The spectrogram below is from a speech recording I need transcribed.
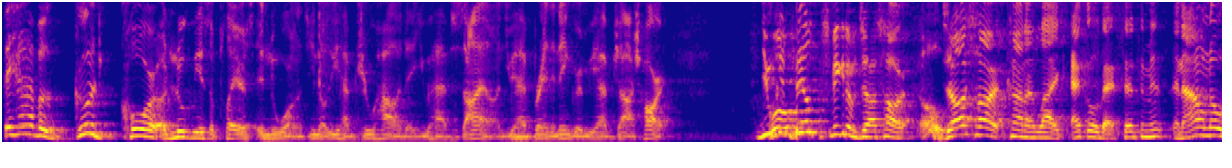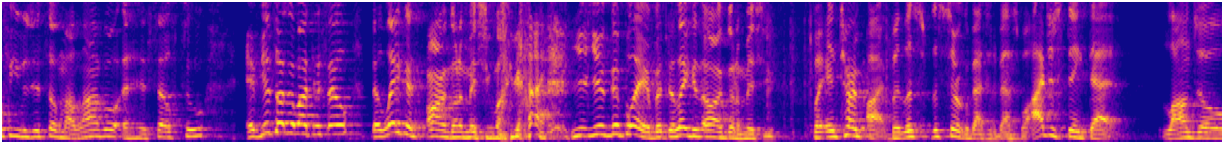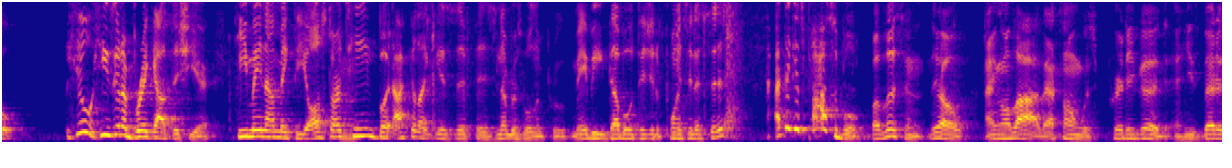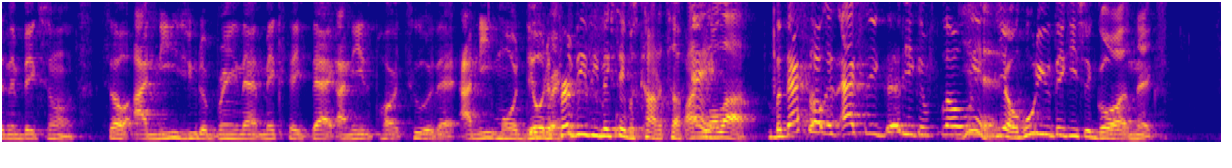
they have a good core, a nucleus of players in New Orleans. You know, you have Jrue Holiday, you have Zion, you have mm. Brandon Ingram, you have Josh Hart. You Well, can build. Speaking of Josh Hart, Oh. Josh Hart kind of like echoed that sentiments, and I don't know if he was just talking about Lonzo and himself too. If you're talking about yourself, the Lakers aren't gonna miss you, my guy. You're, you're a good player, but the Lakers aren't gonna miss you. But in terms, all right. But let's let's circle back to the basketball. I just think that Lonzo, he'll he's gonna break out this year. He may not make the All Star mm-hmm. team, but I feel like as if his numbers will improve. Maybe double digit points and assists. I think it's possible. But listen, yo, I ain't gonna lie, that song was pretty good, and he's better than Big Sean. So I need you to bring that mixtape back. I need part two of that. I need more. Yo, the records. first BB mixtape was kind of tough. I ain't Hey, gonna lie. But that song is actually good. He can flow. Yeah. Yo, who do you think he should go out next?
